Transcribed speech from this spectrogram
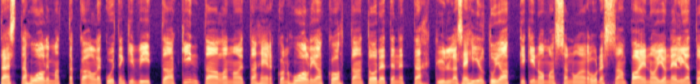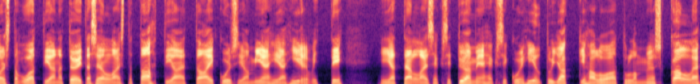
Tästä huolimatta Kalle kuitenkin viittaa kintaalla noita Herkon huolia kohtaan todeten, että kyllä se Hiltu Jakkikin omassa nuoruudessaan painoi jo 14-vuotiaana töitä sellaista tahtia, että aikuisia miehiä hirvitti ja tällaiseksi työmieheksi kuin Hiltu Jakki haluaa tulla myös Kalle,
